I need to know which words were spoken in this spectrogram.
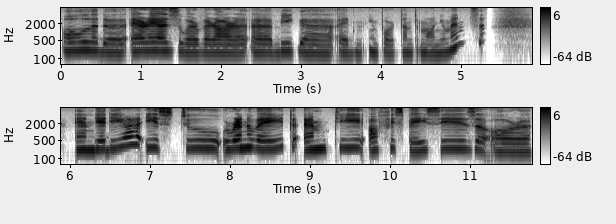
all the areas where there are uh, big uh, and important monuments. And the idea is to renovate empty office spaces or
